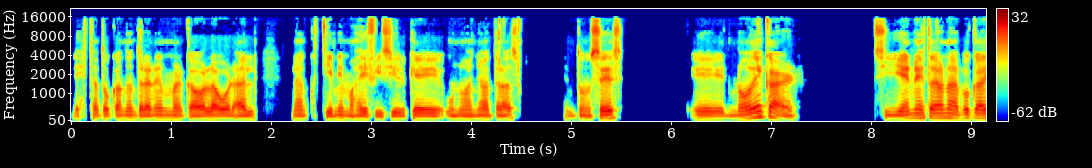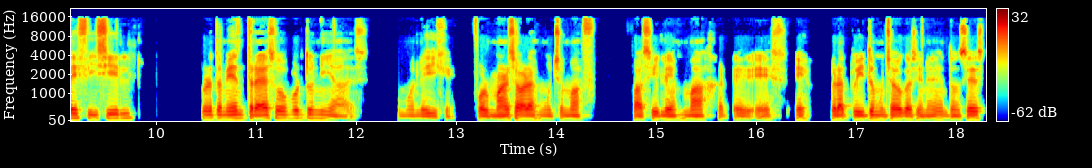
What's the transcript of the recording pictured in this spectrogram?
está tocando entrar en el mercado laboral la tiene más difícil que unos años atrás. Entonces, eh, no decaer. Si bien esta es una época difícil, pero también trae sus oportunidades. Como le dije, formarse ahora es mucho más fácil, es más, eh, es, es gratuito en muchas ocasiones. Entonces,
